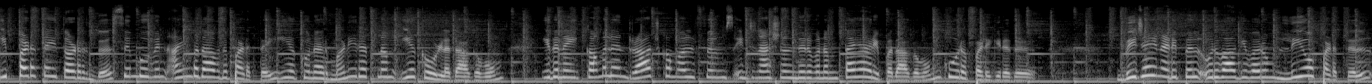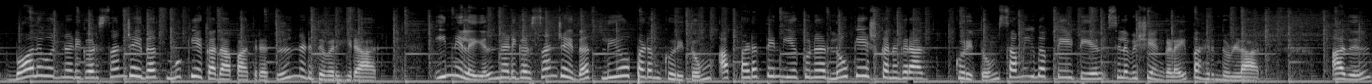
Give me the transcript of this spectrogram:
இப்படத்தை தொடர்ந்து சிம்புவின் ஐம்பதாவது படத்தை இயக்குனர் மணிரத்னம் இயக்க உள்ளதாகவும் இதனை கமலன் ராஜ்கமல் பிலிம்ஸ் இன்டர்நேஷனல் நிறுவனம் தயாரிப்பதாகவும் கூறப்படுகிறது. விஜய் நடிப்பில் உருவாகி வரும் லியோ படத்தில் பாலிவுட் நடிகர் சஞ்சய் தத் முக்கிய கதாபாத்திரத்தில் நடித்து வருகிறார். இந்நிலையில் நடிகர் சஞ்சய் தத் லியோ படம் குறித்தும் அப்படத்தின் இயக்குனர் லோகேஷ் கனகராஜ் குறித்தும் சமீப பேட்டியில் சில விஷயங்களை பகிர்ந்துள்ளார். அதில்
